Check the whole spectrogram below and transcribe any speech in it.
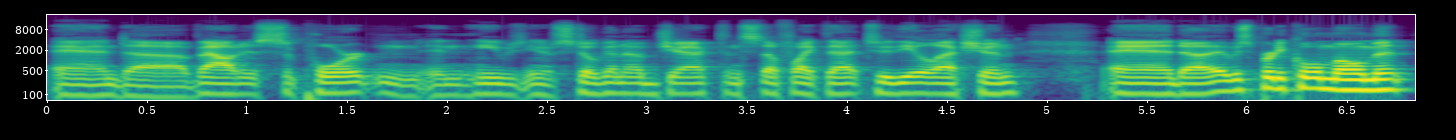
and uh, vowed his support and, and he was you know still going to object and stuff like that to the election. And uh, it was a pretty cool moment.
